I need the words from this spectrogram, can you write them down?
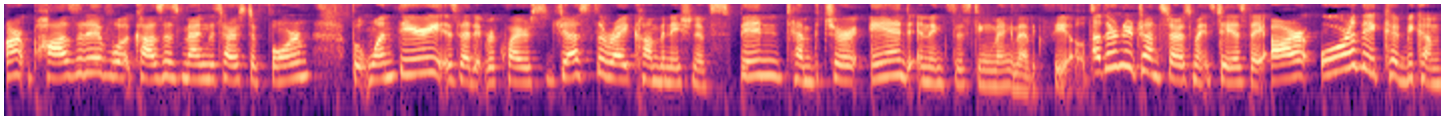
aren't positive what causes magnetars to form, but one theory is that it requires just the right combination of spin, temperature, and an existing magnetic field. Other neutron stars might stay as they are, or they could become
